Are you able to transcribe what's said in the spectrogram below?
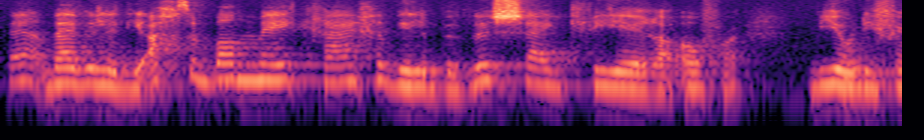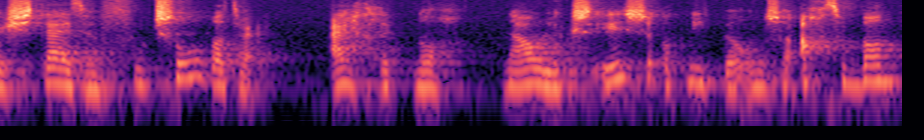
Hè, wij willen die achterban meekrijgen, willen bewustzijn creëren over biodiversiteit en voedsel, wat er eigenlijk nog nauwelijks is. Ook niet bij onze achterban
